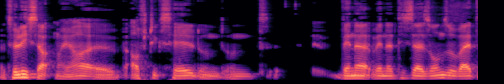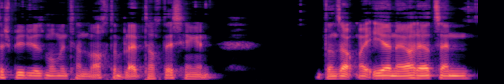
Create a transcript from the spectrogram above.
Natürlich sagt man ja, äh, Aufstiegsheld und, und wenn er, wenn er die Saison so weiterspielt, wie er es momentan macht, dann bleibt auch das hängen. Und dann sagt man eher, naja, der hat seinen,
